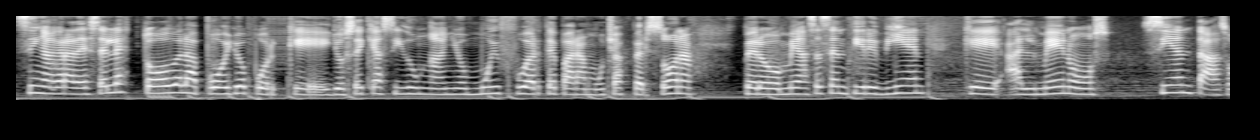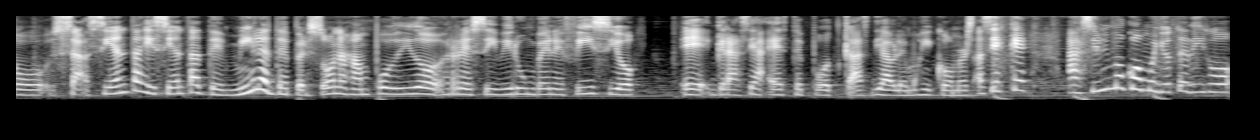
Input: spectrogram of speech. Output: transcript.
sin agradecerles todo el apoyo porque yo sé que ha sido un año muy fuerte para muchas personas, pero me hace sentir bien que al menos cientos o, sea, cientos y cientos de miles de personas han podido recibir un beneficio eh, gracias a este podcast de Hablemos e-commerce. Así es que, así mismo como yo te digo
